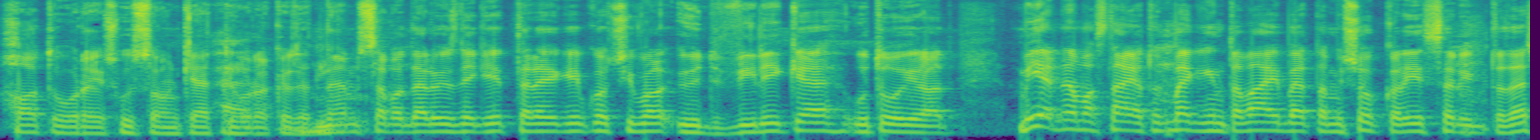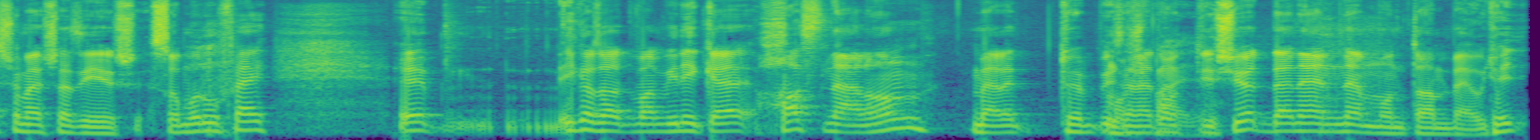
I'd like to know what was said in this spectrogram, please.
6 óra és 22 óra között nem szabad előzni telegépkocsival, üdv Vilike, utóirat. Miért nem használjátok megint a Vibert, ami sokkal észszerűbb, az SMS-ezés szomorú fej? Igazad van, Vilike, használom, mert több Most üzenet ott is jött, de nem, nem mondtam be. Úgyhogy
